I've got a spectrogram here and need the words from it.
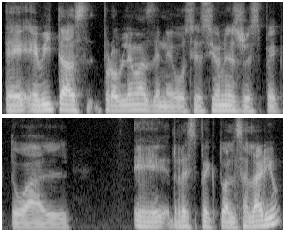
te evitas problemas de negociaciones respecto al, eh, respecto al salario,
